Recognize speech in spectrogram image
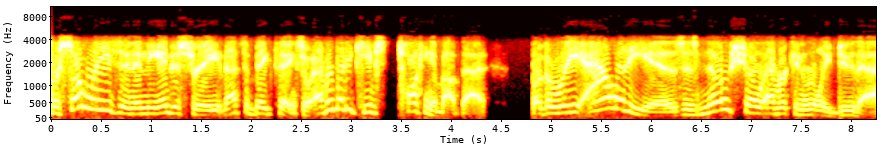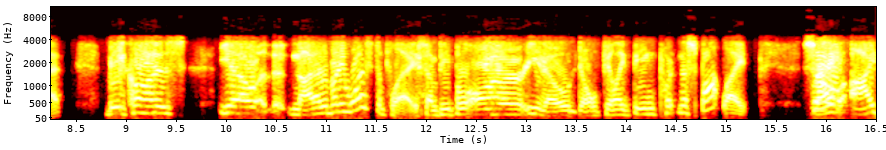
For some reason in the industry, that's a big thing. So everybody keeps talking about that. But the reality is, is no show ever can really do that because you know not everybody wants to play. Some people are, you know, don't feel like being put in the spotlight. So right. I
